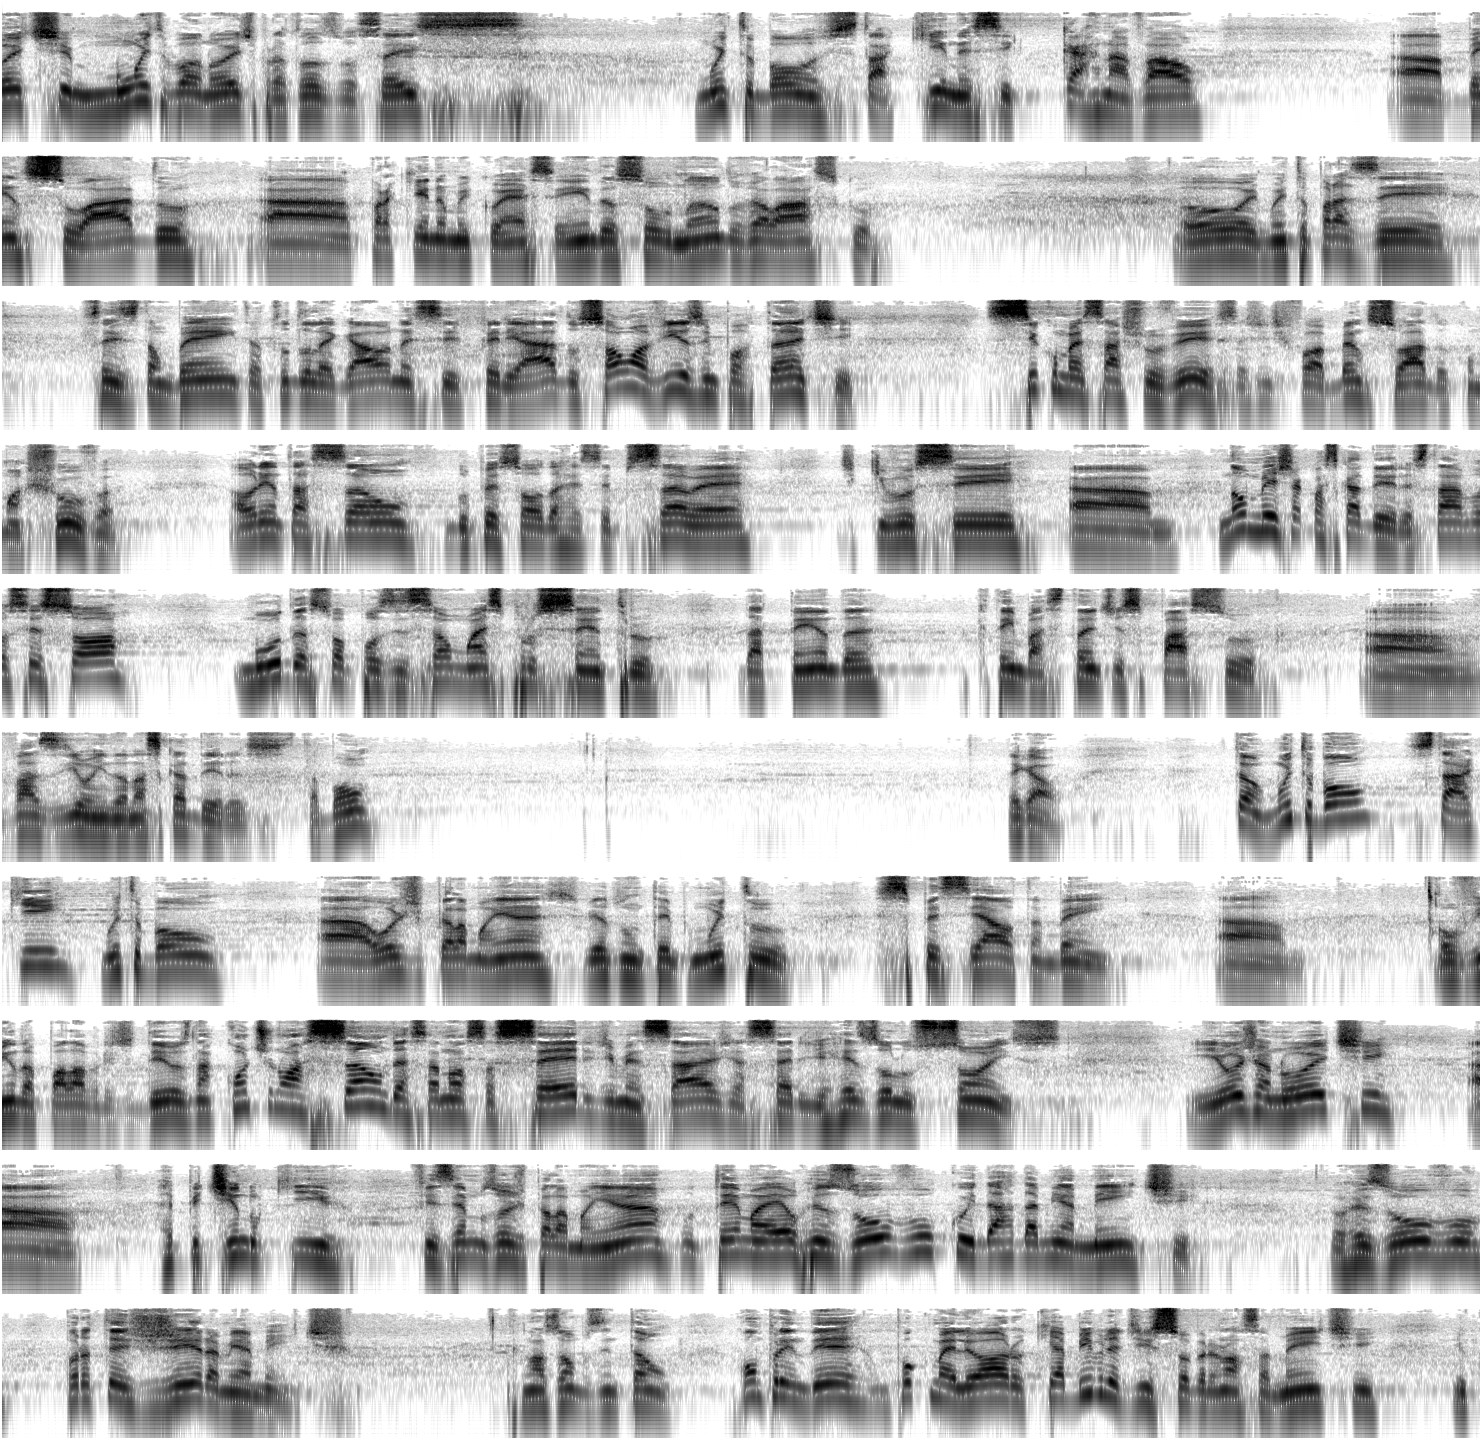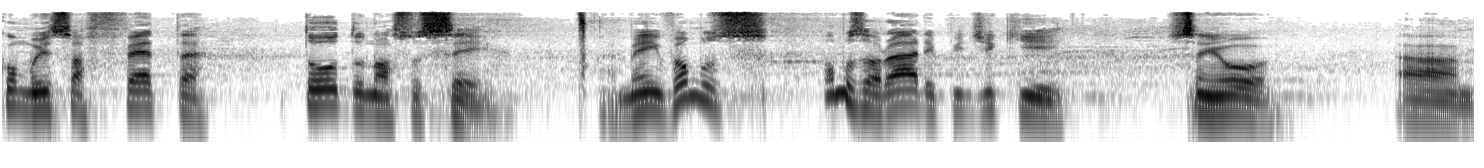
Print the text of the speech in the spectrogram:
Noite, muito boa noite para todos vocês. Muito bom estar aqui nesse carnaval abençoado. Ah, para quem não me conhece ainda, eu sou o Nando Velasco. Oi, muito prazer. Vocês estão bem? Tá tudo legal nesse feriado? Só um aviso importante: se começar a chover, se a gente for abençoado com uma chuva, a orientação do pessoal da recepção é de que você ah, não mexa com as cadeiras, tá? Você só muda a sua posição mais para o centro da tenda, que tem bastante espaço ah, vazio ainda nas cadeiras, tá bom? Legal. Então, muito bom estar aqui, muito bom. Ah, hoje pela manhã tivemos um tempo muito especial também, ah, ouvindo a palavra de Deus, na continuação dessa nossa série de mensagens, a série de resoluções. E hoje à noite, ah, repetindo o que fizemos hoje pela manhã, o tema é: Eu resolvo cuidar da minha mente, eu resolvo proteger a minha mente. Nós vamos então compreender um pouco melhor o que a Bíblia diz sobre a nossa mente e como isso afeta todo o nosso ser. Amém? Vamos, vamos orar e pedir que o Senhor ah,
